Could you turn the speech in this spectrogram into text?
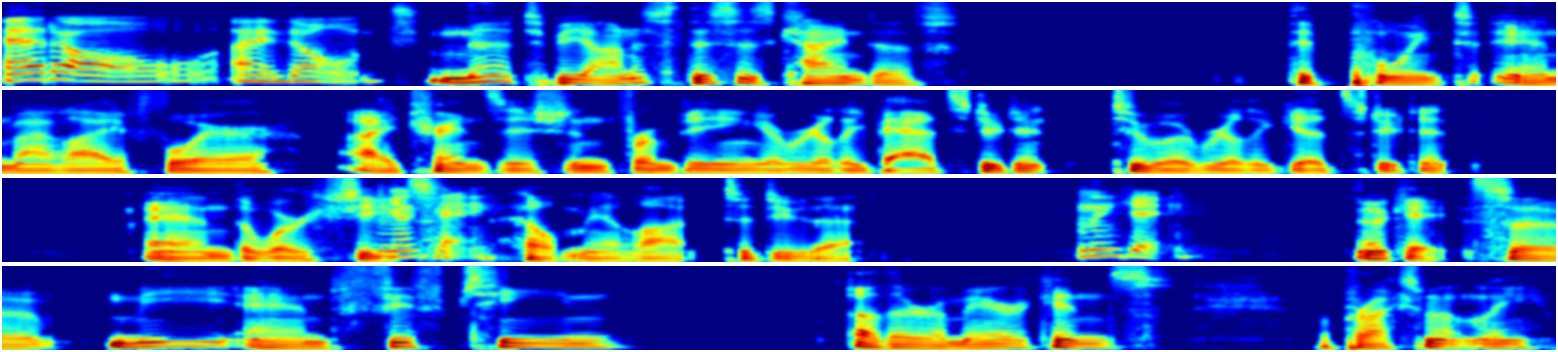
At all. I don't. No, to be honest, this is kind of the point in my life where I transitioned from being a really bad student to a really good student. And the worksheets okay. helped me a lot to do that. Okay. Okay, so me and 15 other Americans, approximately,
